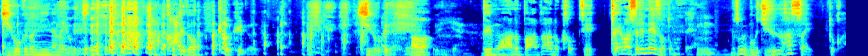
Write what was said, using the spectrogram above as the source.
地獄の274でした。はい国道。国土。地獄だよね。ああいやでもあのババアの顔絶対忘れねえぞと思って。うんもうその時僕18歳とか、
